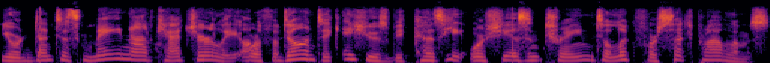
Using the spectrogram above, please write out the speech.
your dentist may not catch early orthodontic issues because he or she isn't trained to look for such problems.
